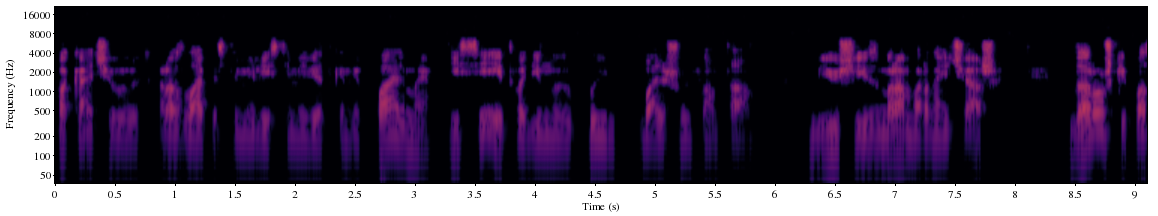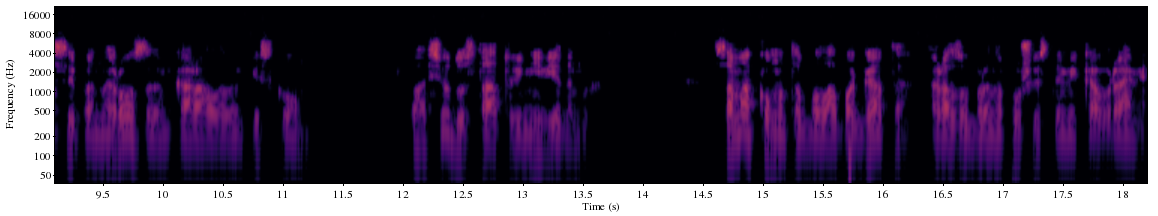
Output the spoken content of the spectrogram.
Покачивают разлапистыми листьями ветками пальмы и сеет водяную пыль большой фонтан, бьющий из мраморной чаши. Дорожки посыпаны розовым коралловым песком. Повсюду статуи неведомых. Сама комната была богата, разобрана пушистыми коврами,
